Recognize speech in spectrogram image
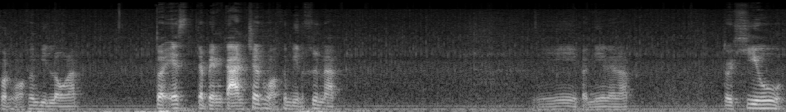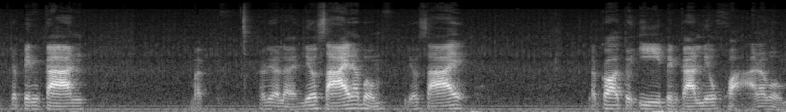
กดหัวเครื่องบินลงนะครับ ตัว S จะเป็นการเชิดหัวเครื่องบินขึ้นนะครับนี่แบบนี้เลยนะครับ ตัว Q จะเป็นการแบบเขาเรียกอะไรเลี้ยวซ้ายนะผมเลี้ยวซ้าย แล้วก็ตัว E เป็นการเลี้ยวขวานะผม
